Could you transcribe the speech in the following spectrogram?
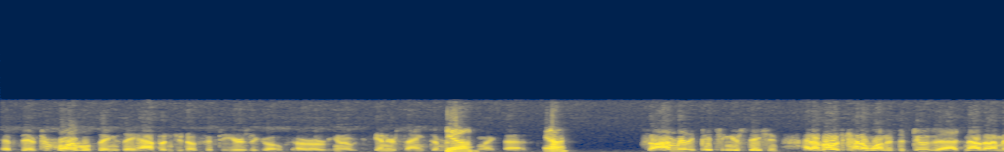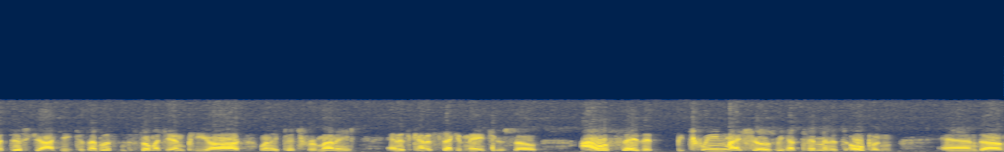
If they're horrible things, they happened you know 50 years ago, or you know inner sanctum or Yeah. something like that. Yeah. So I'm really pitching your station, and I've always kind of wanted to do that now that I'm a disc jockey because I've listened to so much NPR when they pitch for money, and it's kind of second nature. So I will say that between my shows, we have 10 minutes open, and um,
